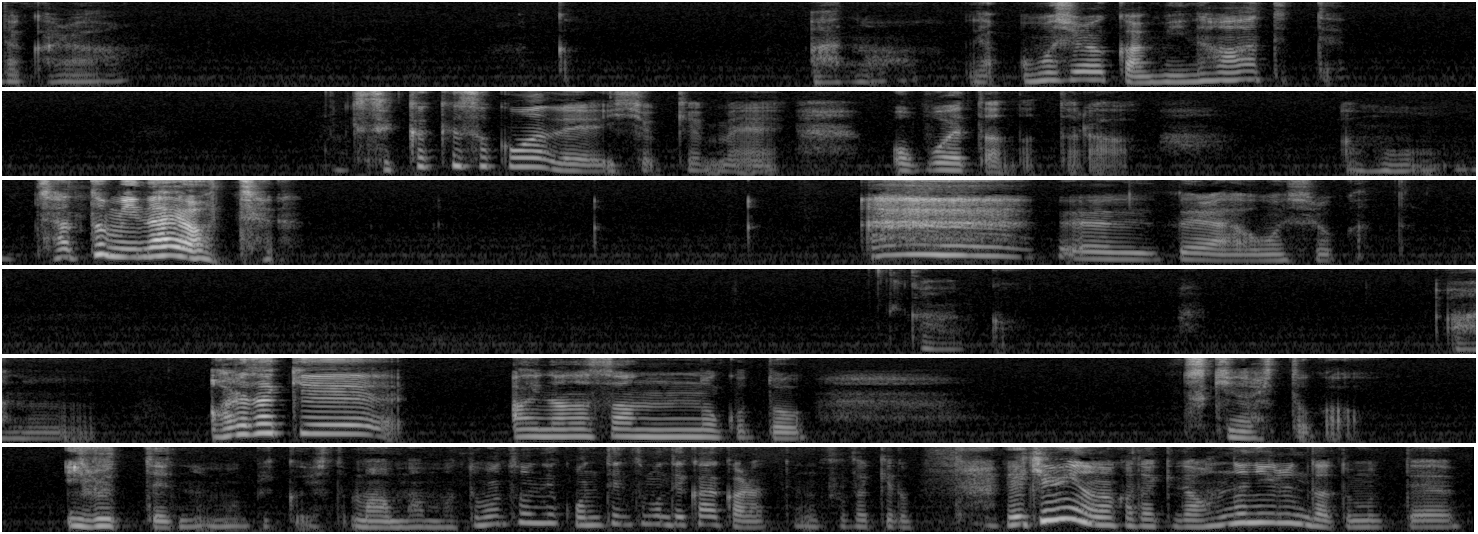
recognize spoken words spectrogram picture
だからあのいや面白いから見なって言って。せっかくそこまで一生懸命覚えたんだったらもうちゃんと見なよって。ぐらい面白かった。てかなんかあのあれだけ愛七さんのこときな人がいるっていうのもびっくりした。まあまあもともとねコンテンツもでかいからってのそうだけど AKB の中だけであんなにいるんだと思って。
